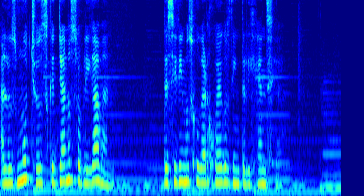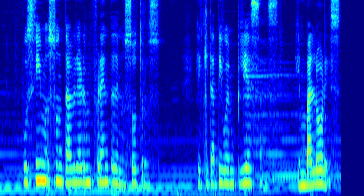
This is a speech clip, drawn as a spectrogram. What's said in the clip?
a los muchos que ya nos obligaban, decidimos jugar juegos de inteligencia. Pusimos un tablero enfrente de nosotros, equitativo en piezas, en valores,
